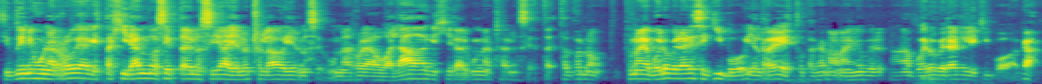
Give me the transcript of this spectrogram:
Si tú tienes una rueda que está girando a cierta velocidad y al otro lado hay, no sé, una rueda ovalada que gira a alguna otra velocidad, no, tú no vas a poder operar ese equipo y al revés, tú acá no van, a, poder operar el equipo acá.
